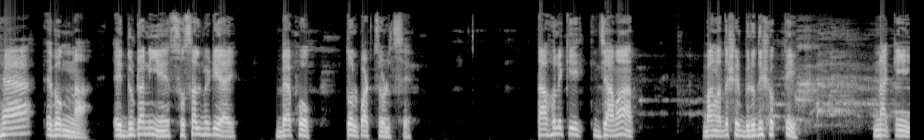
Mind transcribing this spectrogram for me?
হ্যাঁ এবং না। এই দুটা নিয়ে সোশ্যাল মিডিয়ায় ব্যাপক তোলপাট চলছে। তাহলে কি জামাত বাংলাদেশের বিরোধী শক্তি নাকি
